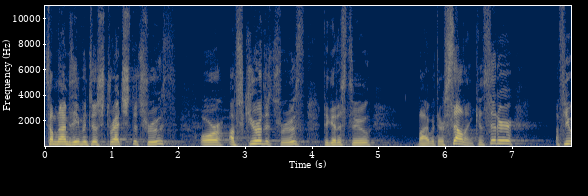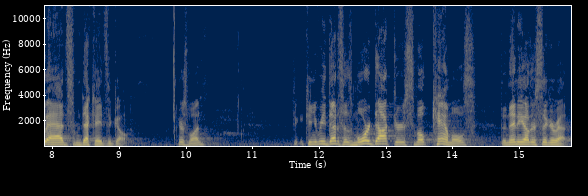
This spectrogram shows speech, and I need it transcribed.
sometimes even to stretch the truth or obscure the truth to get us to buy what they're selling. Consider a few ads from decades ago. Here's one. Can you read that? It says, More doctors smoke camels than any other cigarette.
